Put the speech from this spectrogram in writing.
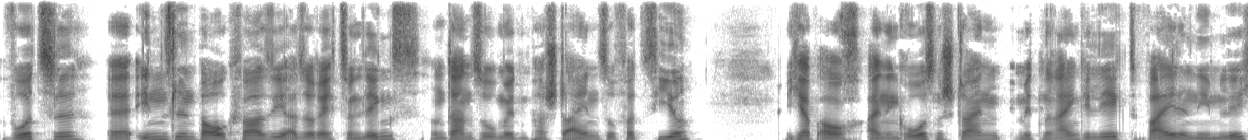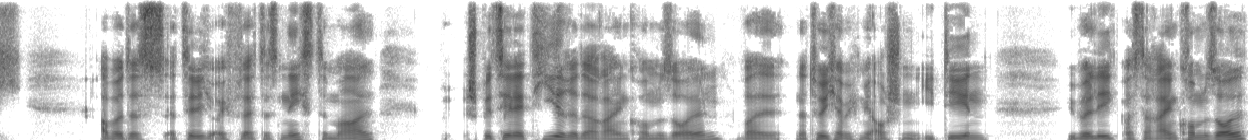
Wurzel, äh, Inseln baue quasi, also rechts und links und dann so mit ein paar Steinen so verziehe. Ich habe auch einen großen Stein mitten reingelegt, weil nämlich, aber das erzähle ich euch vielleicht das nächste Mal, spezielle Tiere da reinkommen sollen, weil natürlich habe ich mir auch schon Ideen überlegt, was da reinkommen soll.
